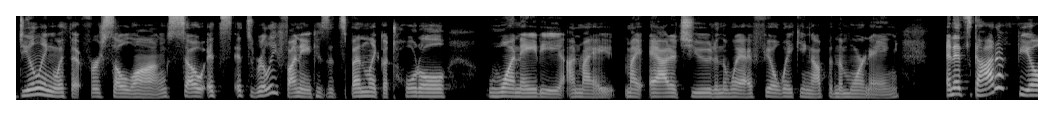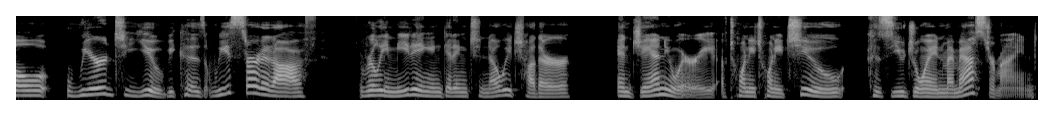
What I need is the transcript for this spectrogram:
dealing with it for so long. So it's it's really funny because it's been like a total 180 on my my attitude and the way I feel waking up in the morning. And it's got to feel weird to you because we started off really meeting and getting to know each other in January of 2022 because you joined my mastermind.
